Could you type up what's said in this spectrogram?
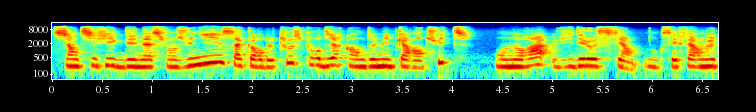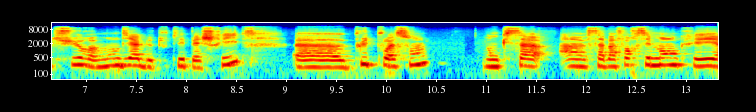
scientifiques des Nations Unies s'accordent tous pour dire qu'en 2048, on aura vidé l'océan. Donc c'est fermeture mondiale de toutes les pêcheries, euh, plus de poissons. Donc ça, ça va forcément créer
